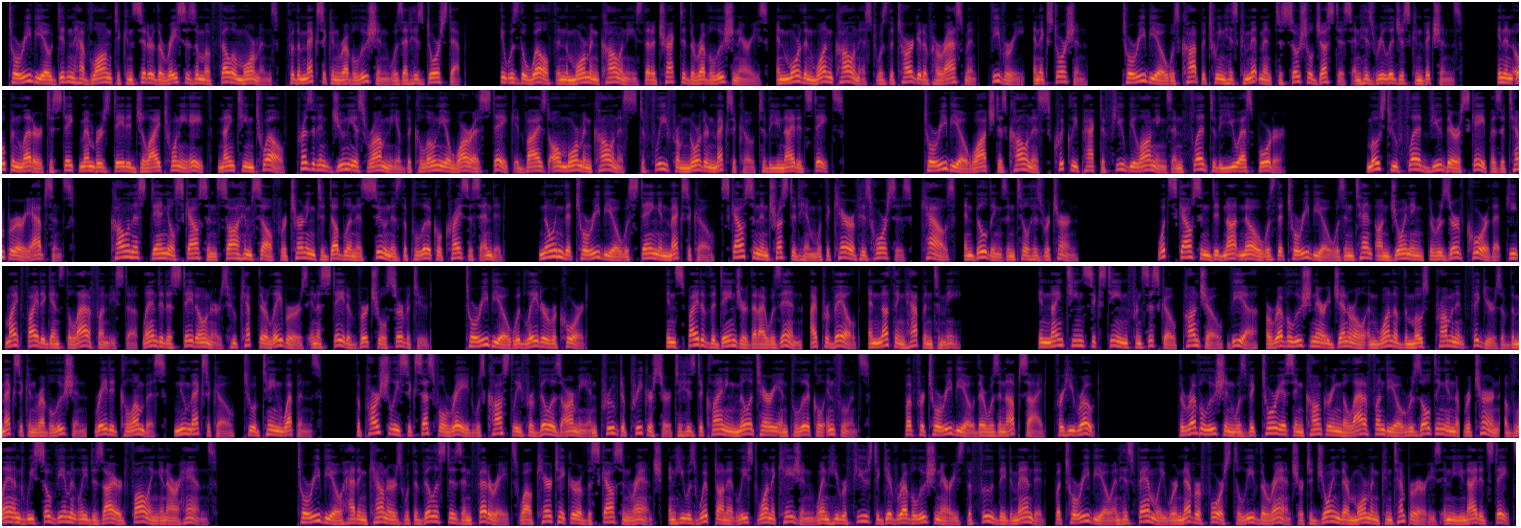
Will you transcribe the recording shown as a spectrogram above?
Toribio didn't have long to consider the racism of fellow Mormons, for the Mexican Revolution was at his doorstep. It was the wealth in the Mormon colonies that attracted the revolutionaries, and more than one colonist was the target of harassment, thievery, and extortion. Toribio was caught between his commitment to social justice and his religious convictions. In an open letter to stake members dated July 28, 1912, President Junius Romney of the Colonia Juarez stake advised all Mormon colonists to flee from northern Mexico to the United States. Toribio watched as colonists quickly packed a few belongings and fled to the U.S. border. Most who fled viewed their escape as a temporary absence. Colonist Daniel Skousen saw himself returning to Dublán as soon as the political crisis ended. Knowing that Toribio was staying in Mexico, Skousen entrusted him with the care of his horses, cows, and buildings until his return. What Skousen did not know was that Toribio was intent on joining the reserve corps that he might fight against the latifundista landed estate owners who kept their laborers in a state of virtual servitude. Toribio would later record, In spite of the danger that I was in, I prevailed, and nothing happened to me. In 1916 Francisco Pancho Villa, a revolutionary general and one of the most prominent figures of the Mexican Revolution, raided Columbus, New Mexico, to obtain weapons. The partially successful raid was costly for Villa's army and proved a precursor to his declining military and political influence. But for Toribio there was an upside, for he wrote, the revolution was victorious in conquering the latifundio resulting in the return of land we so vehemently desired falling in our hands. Toribio had encounters with the Villistas and Federales while caretaker of the Skousen ranch, and he was whipped on at least one occasion when he refused to give revolutionaries the food they demanded, but Toribio and his family were never forced to leave the ranch or to join their Mormon contemporaries in the United States.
